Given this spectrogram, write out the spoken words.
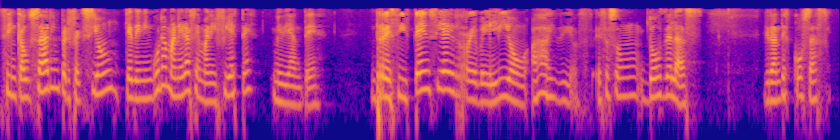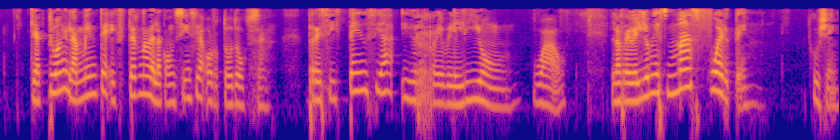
Sin causar imperfección que de ninguna manera se manifieste mediante resistencia y rebelión. Ay Dios, esas son dos de las grandes cosas que actúan en la mente externa de la conciencia ortodoxa. Resistencia y rebelión. Wow. La rebelión es más fuerte, escuchen,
